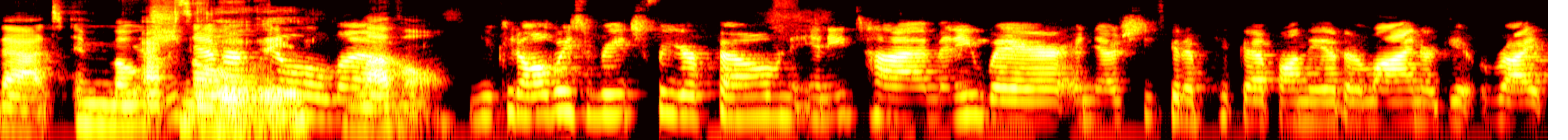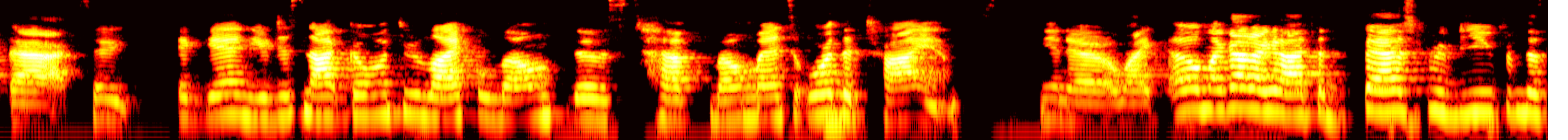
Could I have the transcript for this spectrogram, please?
that emotional level. You can always reach for your phone anytime, anywhere, and know she's going to pick up on the other line or get right back. So again, you're just not going through life alone. Those tough moments or the triumphs. You know, like oh my god, I got the best review from this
